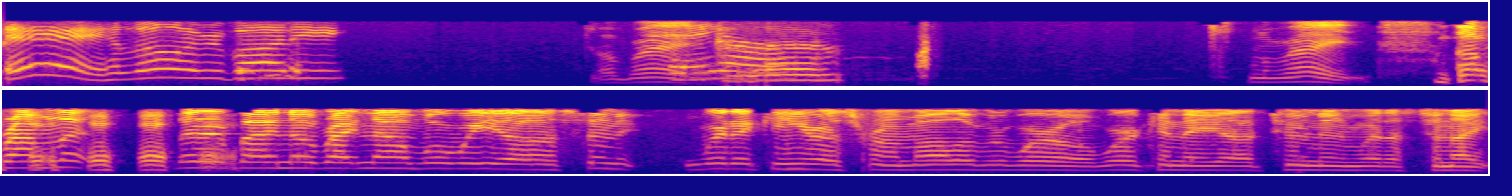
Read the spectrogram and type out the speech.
Hey, hello everybody. All right. Hello. All right. Uh, Robin, let, let everybody know right now where we uh send it, where they can hear us from all over the world. Where can they uh, tune in with us tonight?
